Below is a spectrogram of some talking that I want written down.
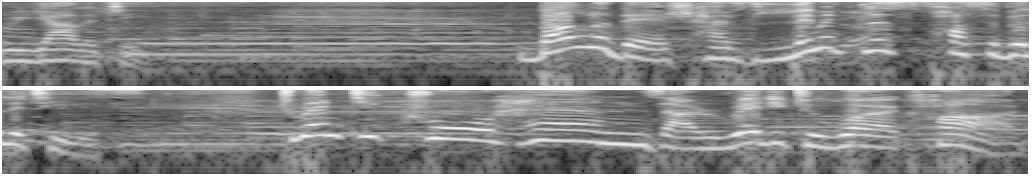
reality. Bangladesh has limitless possibilities. 20 crore hands are ready to work hard.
